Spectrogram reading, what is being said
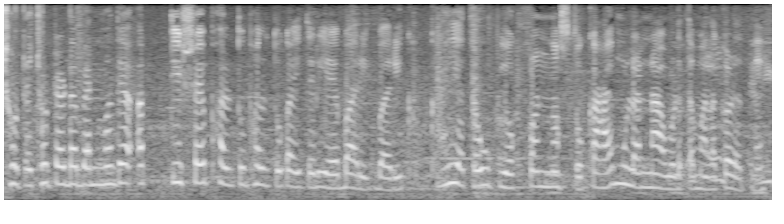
छोट्या छोट्या डब्यांमध्ये अतिशय फालतू फालतू काहीतरी आहे बारीक बारीक. काही याचा उपयोग पण नसतो. काय मुलांना आवडतं मला कळत नाही.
